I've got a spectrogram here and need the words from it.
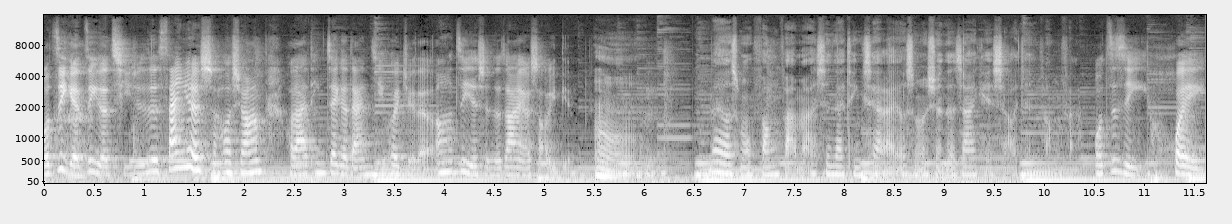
我自己给自己的期许是三月的时候，希望回来听这个单集会觉得，啊，自己的选择障碍有少一点。嗯嗯。那有什么方法吗？现在听下来有什么选择障碍可以少一点的方法？我自己会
